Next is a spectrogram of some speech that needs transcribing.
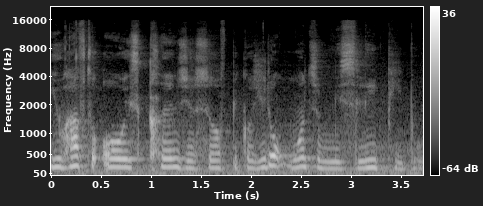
you have to always cleanse yourself because you don't want to mislead people.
